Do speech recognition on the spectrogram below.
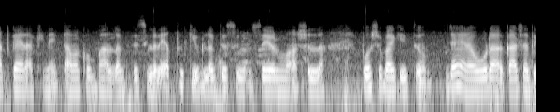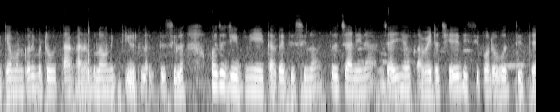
আটকায় রাখি নাই। তা আমার খুব ভালো লাগতেছিল আর এত কিউট লাগতেছিল সে ওর মাশাল্লাহ। পশু পাখি তো, যাই না ওরা কার সাথে কেমন করে বাট ওর তাকানোগুলো অনেক কিউট লাগতেছিল। হয়তো জিদ নিয়েই তাকাইতেছিল, তো জানি না। যাই হোক, আমি এটা ছেড়ে দিছি পরবর্তীতে।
